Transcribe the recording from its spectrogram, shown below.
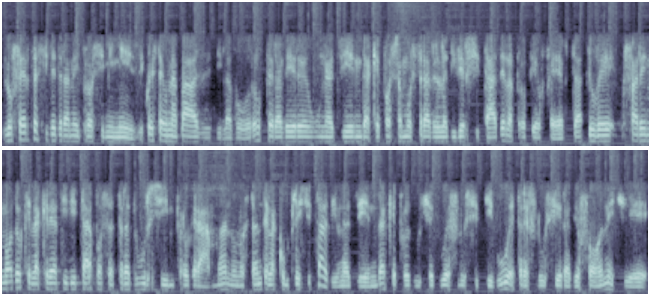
L'offerta si vedrà nei prossimi mesi, questa è una base di lavoro per avere un'azienda che possa mostrare la diversità della propria offerta, dove fare in modo che la creatività possa tradursi in programma nonostante la complessità di un'azienda che produce due flussi TV e tre flussi radiofonici e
